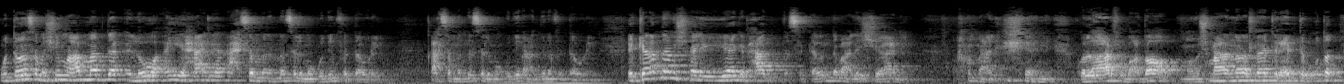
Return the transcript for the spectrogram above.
والتوانسة ماشيين معاه بمبدأ اللي هو أي حاجة أحسن من الناس اللي موجودين في الدوري. أحسن من الناس اللي موجودين عندنا في الدوري. الكلام ده مش هيعجب حد بس الكلام ده معلش يعني معلش يعني كلها عارفه بعضها. ما مش معنى إن أنا طلعت لعبت بقطط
